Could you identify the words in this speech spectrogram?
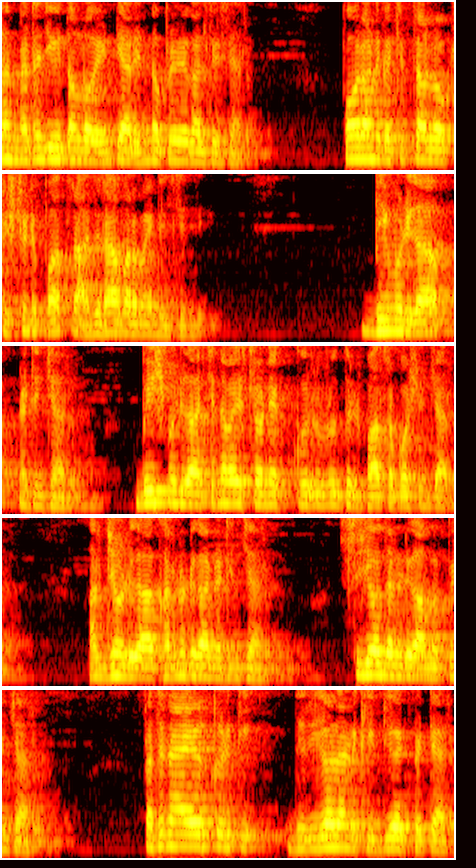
తన నట జీవితంలో ఎన్టీఆర్ ఎన్నో ప్రయోగాలు చేశారు. పౌరాణిక చిత్రాల్లో కృష్ణుడి పాత్ర అజరామరమై నిలిచింది. భీముడిగా నటించారు. భీష్ముడిగా చిన్న వయసులోనే కురువృద్ధుడి పాత్ర పోషించారు. అర్జునుడిగా కర్ణుడిగా నటించారు. సుయోధనుడిగా మెప్పించారు. ప్రతినాయకుడికి దుర్యోధనుడికి డ్యూయట్ పెట్టారు.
